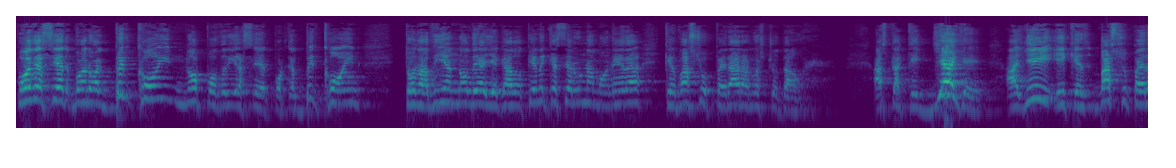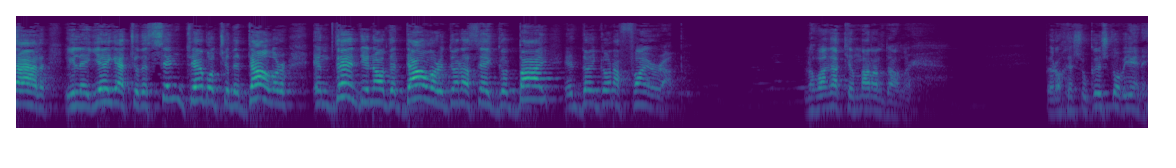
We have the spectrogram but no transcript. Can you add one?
Puede ser, bueno, el Bitcoin no podría ser, porque el Bitcoin todavía no le ha llegado. Tiene que ser una moneda que va a superar a nuestro dólar. Hasta que llegue allí y que va a superar y le llegue to the same level to the dollar. And then, you know, the dollar is going to say goodbye and they're going to fire up. Lo van a quemar al dólar. Pero Jesucristo viene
